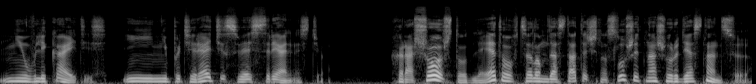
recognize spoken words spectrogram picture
не увлекайтесь и не потеряйте связь с реальностью. Хорошо, что для этого в целом достаточно слушать нашу радиостанцию.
